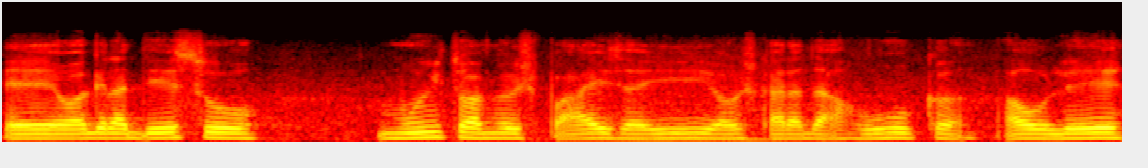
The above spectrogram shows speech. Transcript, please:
É, eu agradeço muito a meus pais aí, aos caras da Ruca, ao Lê,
